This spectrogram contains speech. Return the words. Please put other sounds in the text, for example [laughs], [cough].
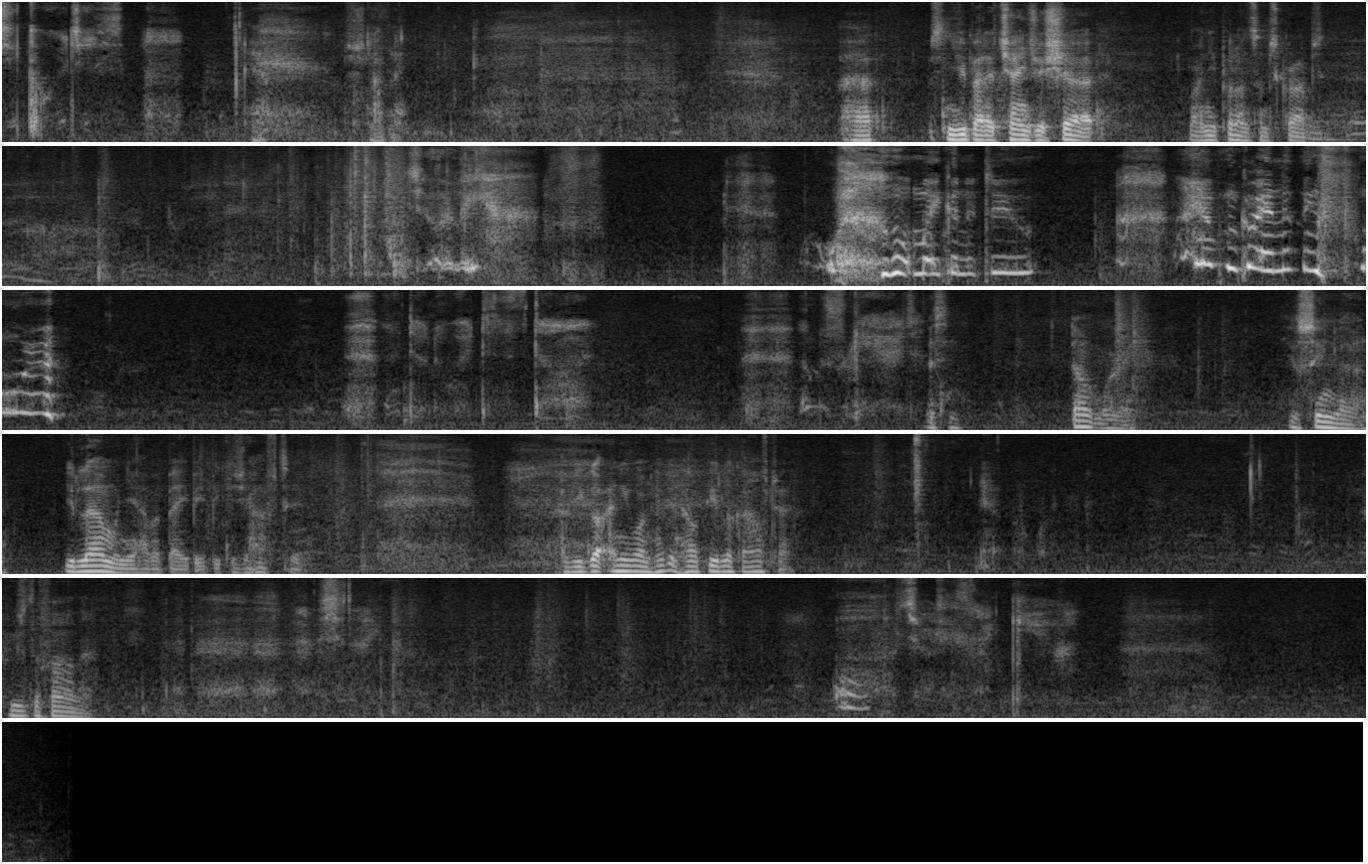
she gorgeous? Yeah, she's lovely. Uh, listen, you better change your shirt. Why don't you put on some scrubs? Charlie. [laughs] What am I gonna do? I haven't got anything for her. I don't know where to start. I'm scared. Listen, don't worry. You'll soon learn. You learn when you have a baby because you have to. Have you got anyone who can help you look after her? Who's the father?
